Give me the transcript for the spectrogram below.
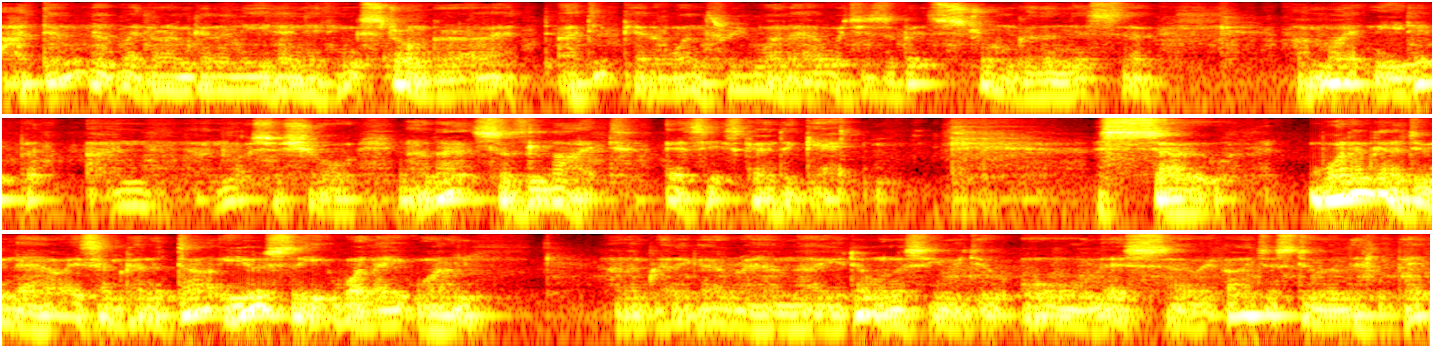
I don't know whether I'm going to need anything stronger. I, I did get a 131 out, which is a bit stronger than this, so I might need it, but I'm, I'm not so sure. Now that's as light as it's going to get. So what I'm going to do now is I'm going to use the 181 and I'm going to go around now. You don't want to see me do all this, so if I just do a little bit,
